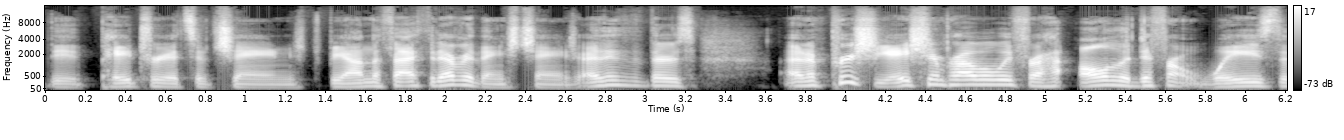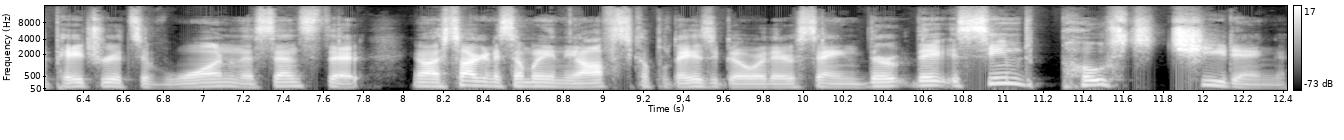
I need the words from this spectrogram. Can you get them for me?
the Patriots have changed, beyond the fact that everything's changed, I think that there's an appreciation probably for all the different ways the Patriots have won in the sense that, you know, I was talking to somebody in the office a couple days ago where they were saying they seemed post cheating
